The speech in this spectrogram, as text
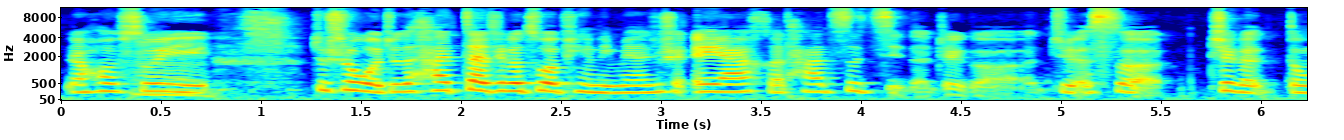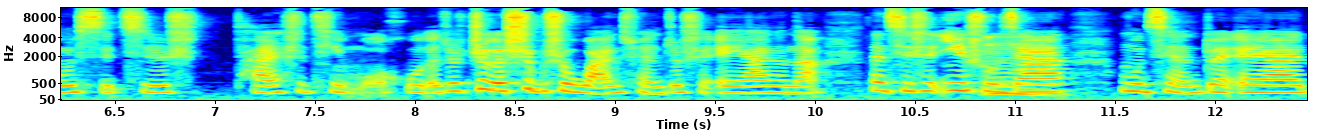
然后所以就是我觉得他在这个作品里面，就是 AI 和他自己的这个角色这个东西其实是还是挺模糊的。就这个是不是完全就是 AI 的呢？但其实艺术家目前对 AI、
